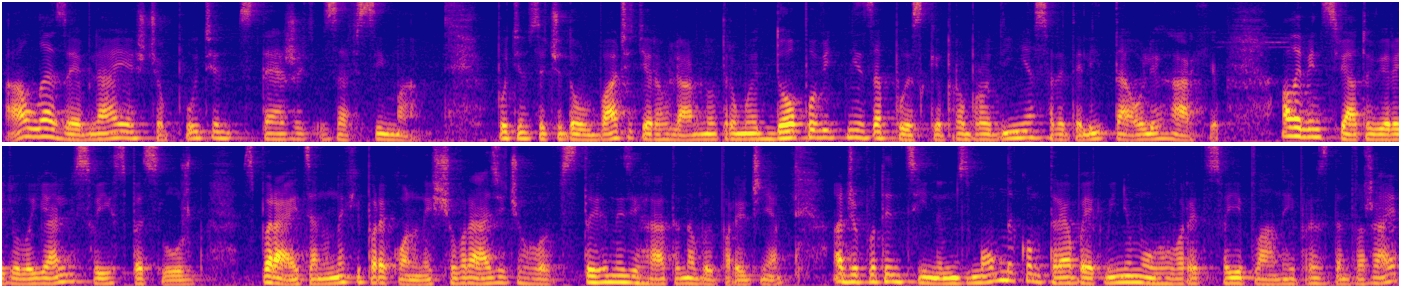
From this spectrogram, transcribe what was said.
Але заявляє, що Путін стежить за всіма. Путін все чудово бачить і регулярно отримує доповідні записки про бродіння серед еліт та олігархів. Але він свято вірить у лояльність своїх спецслужб, спирається на них і переконаний, що в разі чого встигне зіграти на випередження. Адже потенційним змовником треба як мінімум обговорити свої плани. І президент вважає,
